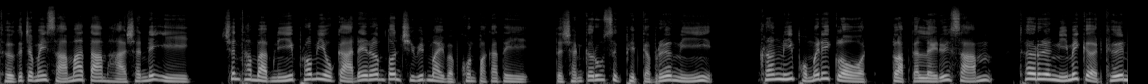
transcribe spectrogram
เธอก็จะไม่สามารถตามหาฉันได้อีก ฉันทำแบบนี้เพราะมีโอกาสได้เริ่มต้นชีวิตใหม่แบบคนปกติ แต่ฉันก็รู้สึกผิดกับเรื่องนี้ ครั้งนี้ผมไม่ได้โกรธ กลับกันเลยด้วยซ้ำ ถ้าเรื่องนี้ไม่เกิดขึ้น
